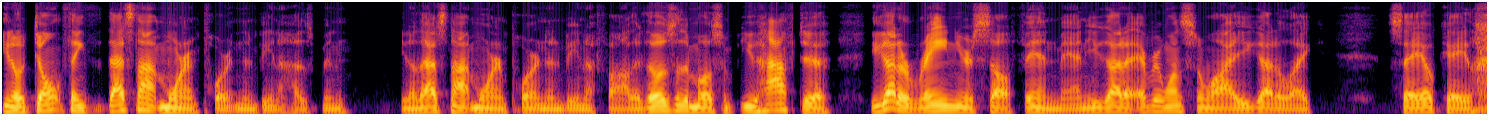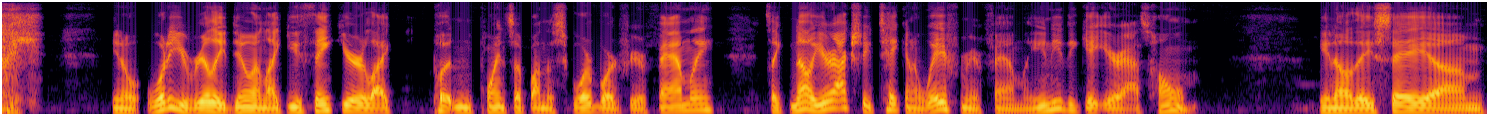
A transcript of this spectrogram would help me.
you know, don't think that's not more important than being a husband. You know, that's not more important than being a father. Those are the most. You have to. You got to rein yourself in, man. You got to every once in a while. You got to like say, okay, like, you know, what are you really doing? Like, you think you're like putting points up on the scoreboard for your family. It's like, no, you're actually taken away from your family. You need to get your ass home. You know, they say, um,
